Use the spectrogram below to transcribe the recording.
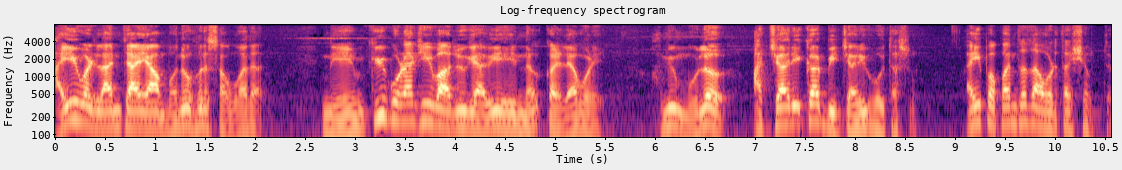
आई वडिलांच्या या मनोहर संवादात नेमकी कोणाची बाजू घ्यावी हे न कळल्यामुळे आम्ही मुलं आचारी का बिचारी होत असू? आई पप्पांचाच आवडता शब्द.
